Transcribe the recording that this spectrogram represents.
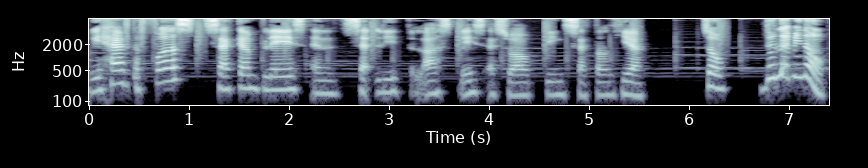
we have the first, second place, and sadly the last place as well being settled here. So do let me know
